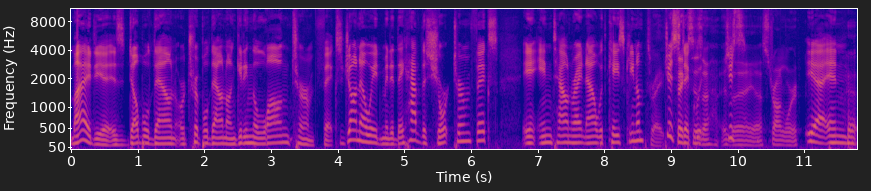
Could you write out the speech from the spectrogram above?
My idea is double down or triple down on getting the long term fix. John Elway admitted they have the short term fix in, in town right now with Case Keenum. That's right. Just fix stick is, with a, is just a, uh, strong word. yeah, and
